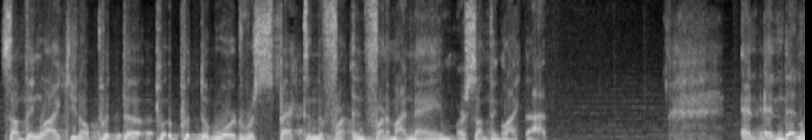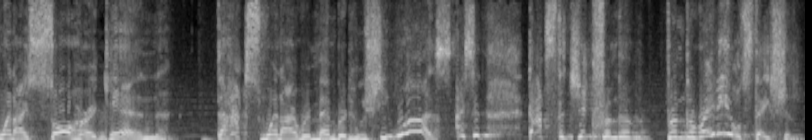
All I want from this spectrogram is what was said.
something like, you know, put the put, put the word respect in the front in front of my name or something like that. And and then when I saw her again, that's when I remembered who she was. I said, that's the chick from the from the radio station,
